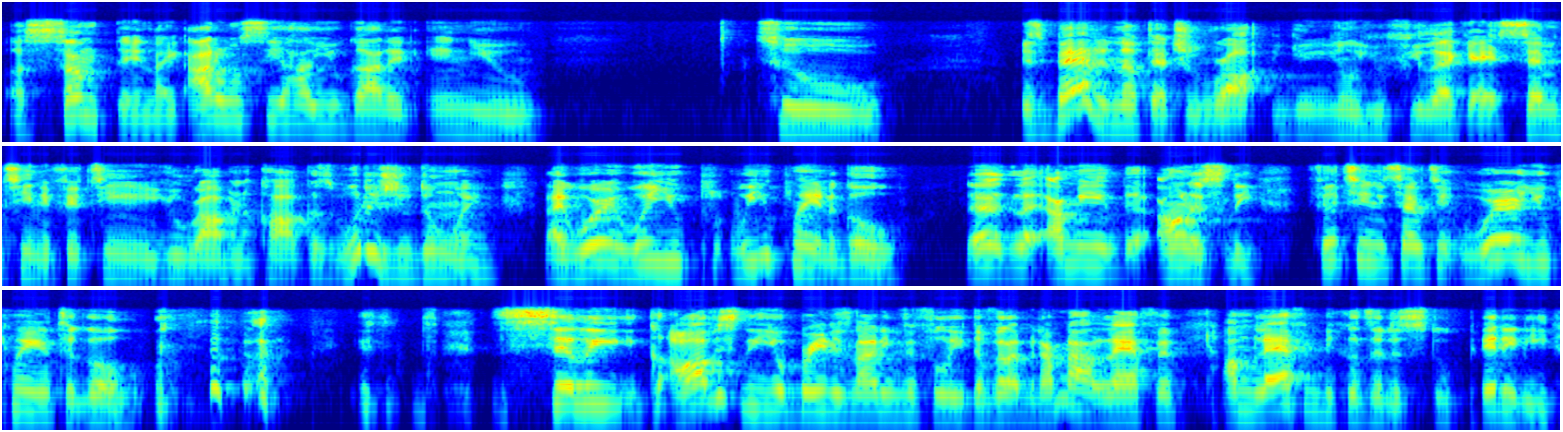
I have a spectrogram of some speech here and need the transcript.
or something. Like I don't see how you got it in you to it's bad enough that you rob you, you know you feel like at 17 and 15 you robbing a car because what is you doing? Like where where you where you playing to go? That, like, i mean honestly 15 and 17 where are you planning to go silly. Obviously, your brain is not even fully developed. But I'm not laughing. I'm laughing because of the stupidity.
